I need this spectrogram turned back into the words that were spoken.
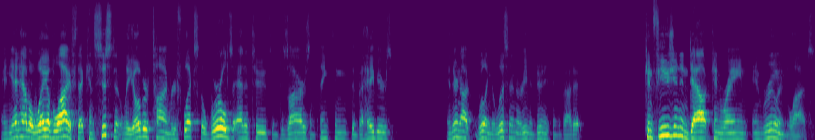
and yet have a way of life that consistently over time reflects the world's attitudes and desires and thinkings and behaviors, and they're not willing to listen or even do anything about it. Confusion and doubt can reign and ruin lives.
